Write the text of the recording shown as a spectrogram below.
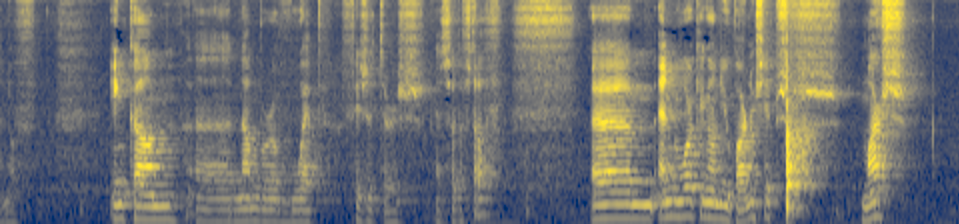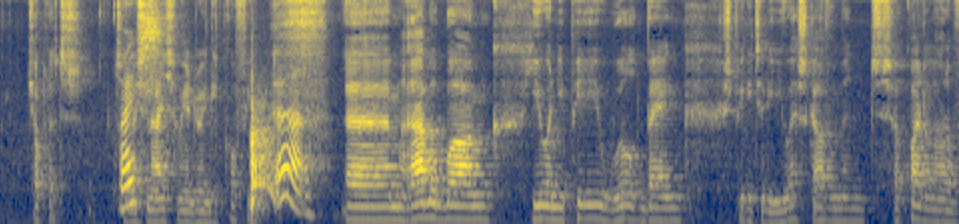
and of income, uh, number of web visitors, that sort of stuff. Um, and working on new partnerships. Mars, chocolates. It's always Nice. nice when you're drinking coffee. Yeah. Um, Rabobank, UNDP, World Bank, speaking to the US government. So quite a lot of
